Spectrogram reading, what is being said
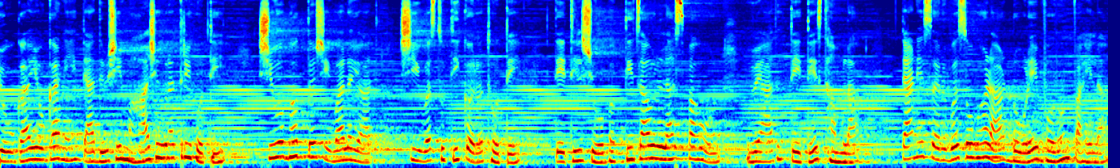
योगायोगाने त्या दिवशी महाशिवरात्री होती. शिवभक्त शिवालयात शिवस्तुती करत होते. तेथील शिवभक्तीचा उल्हास पाहून व्याध तेथेच थांबला. त्याने सर्व सोहळा डोळे भरून पाहिला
